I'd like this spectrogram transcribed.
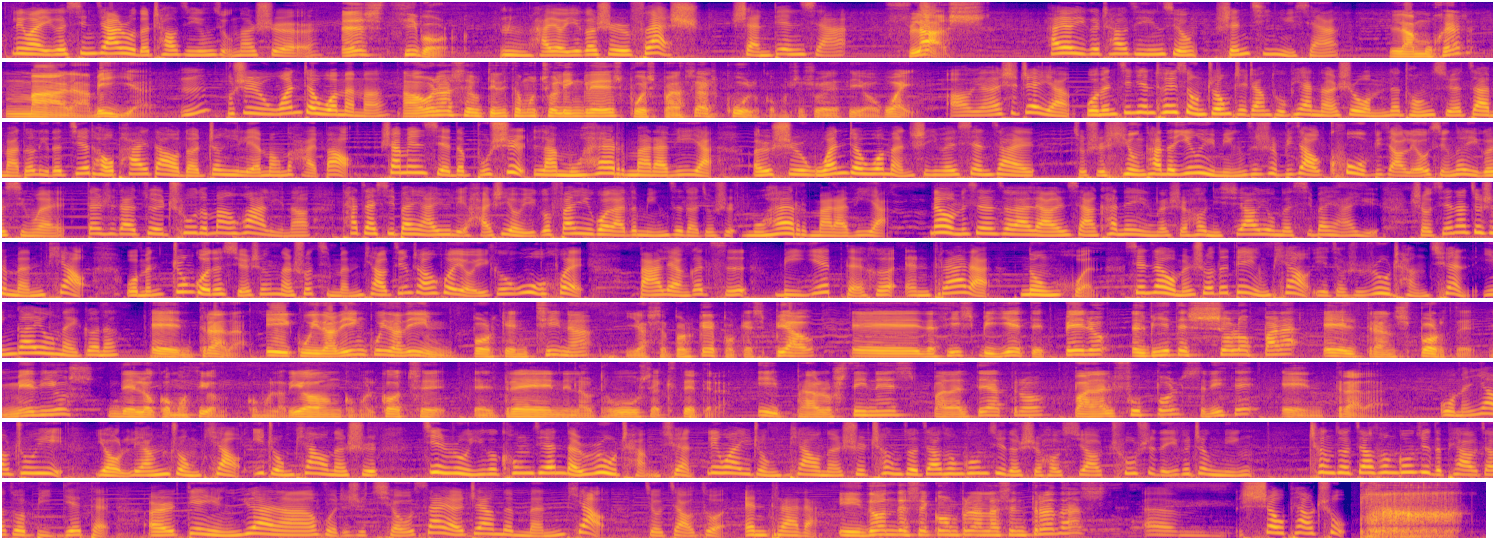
另外一个新加入的超级英雄呢是， Es Cyborg, 嗯，还有一个是 Flash 闪电侠， Flash, 还有一个超级英雄神奇女侠。la Mujer Maravilla. 嗯，不是 Wonder Woman 吗？Ahora se utiliza mucho el inglés pues para ser cool, como se suele decir, o guay. 哦，原来是这样。我们今天推送中这张图片呢，是我们的同学在马德里的街头拍到的正义联盟的海报，上面写的不是 La Mujer Maravilla，而是 Wonder Woman，是因为现在就是 用它的英语名字是比较酷、比较流行的一个行为。但是在最初的漫画里呢，它在西班牙语里还是有一个翻译过来的名字的，就是 Mujer Maravilla。那我们现在就来聊一下看电影的时候你需要用的西班牙语。首先呢，就是门票。我们中国的学生呢，说起门票，经常会有一个误会，把两个词 billete 和 entrada 弄混。现在我们说的电影票，也就是入场券，应该用哪个呢？ Entrada. Y cuidadín, cuidadín, porque en China, ya sé por qué, porque es piao, eh, decís billete, pero el billete es solo para el transporte, medios de locomoción, como el avión, como el coche, el tren, el autobús, etc. Y para los cines, para el teatro, para el fútbol se dice entrada. 我们要注意有两种票，一种票呢是进入一个空间的入场券，另外一种票呢是乘坐交通工具的时候需要出示的一个证明。乘坐交通工具的票叫做 billete，而电影院啊或者是球赛啊这样的门票就叫做 entrada。¿Y dónde se compran las entradas? 嗯，售票处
